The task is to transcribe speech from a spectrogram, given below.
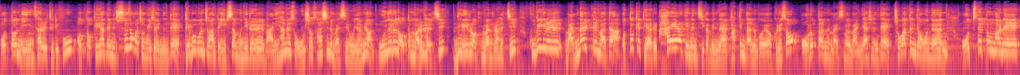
어떤 인사를 드리고 어떻게 해야 되는지 순서가 정해져 있는데 대부분 저한테 입사 문의를 많이 하면서 오셔서 하시는 말씀이 뭐냐면 오늘은 어떤 말을 할지 내일은 어떤 말을 할지 고객을 만날 때마다 어떻게 대화를 해야 되는지가 맨날 바뀐다는 거예요. 그래서 어렵다는 말씀을 많이 하시는데 저 같은 경우는 어찌됐든 간에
